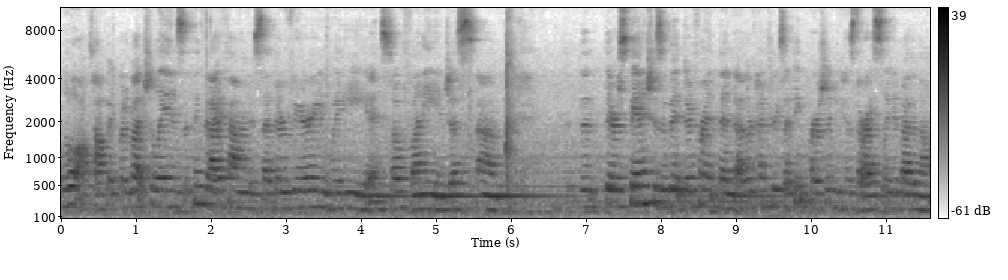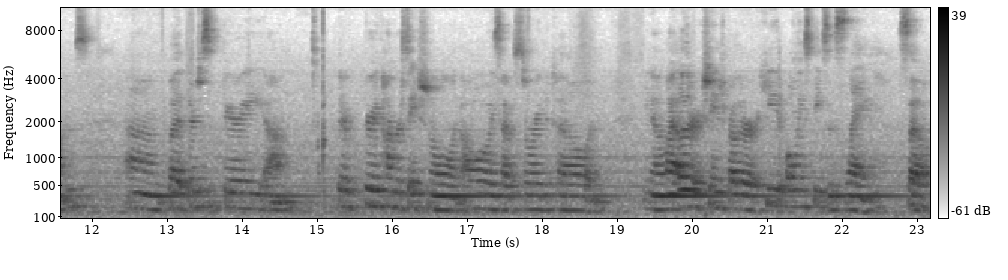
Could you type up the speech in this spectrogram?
a little off topic, but about Chileans, the thing that I found is that they're very witty and so funny and just, um, the, their Spanish is a bit different than other countries, I think partially because they're isolated by the mountains. Um, but they're just very, um, they're very conversational and always have a story to tell. And, you know, my other exchange brother, he only speaks in slang. So,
